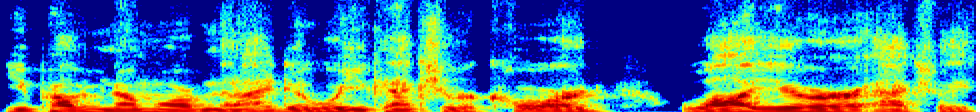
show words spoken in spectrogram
You probably know more of them than I do, where you can actually record while you're actually,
